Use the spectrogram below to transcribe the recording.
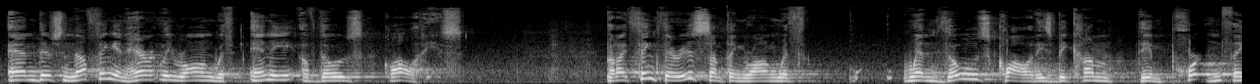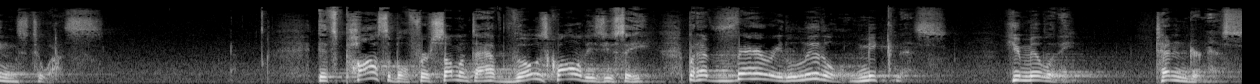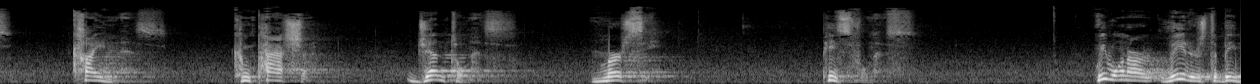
And there's nothing inherently wrong with any of those qualities. But I think there is something wrong with when those qualities become the important things to us. It's possible for someone to have those qualities, you see, but have very little meekness, humility, tenderness, kindness, compassion, gentleness, mercy, peacefulness. We want our leaders to be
